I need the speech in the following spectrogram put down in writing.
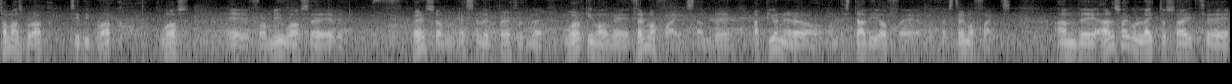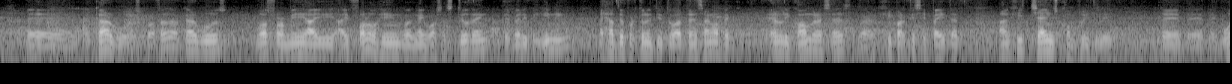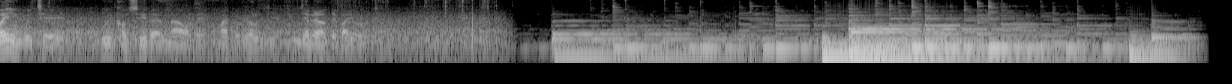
Thomas Brock, T.D. Brock, was uh, for me was uh, the person, excellent person, uh, working on uh, thermophiles and uh, a pioneer on the study of, uh, of extremophiles. And also I would like to cite Carl Woese. Professor Carl was for me, I, I followed him when I was a student at the very beginning. I had the opportunity to attend some of the early congresses where he participated and he changed completely the, the, the way in which uh, we consider now the microbiology, in general the biology.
